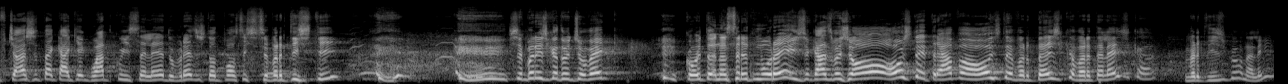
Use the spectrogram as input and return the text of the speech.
в чашата, как е гладко и се лее добре, защото после ще се въртиш ти. ще бъдеш като човек, който е насред море и ще казваш, о, още трябва, още въртежка, въртележка. Въртиш го, нали?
